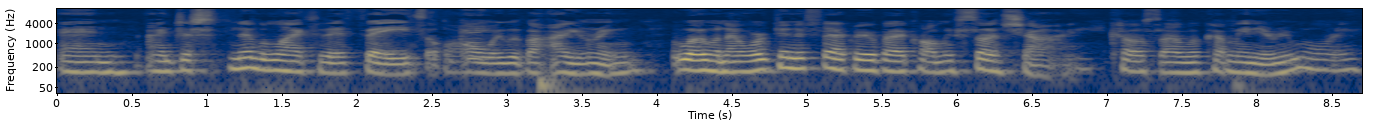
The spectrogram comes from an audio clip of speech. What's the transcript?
and I just never liked that Faye, so I always went by Irene. Well, when I worked in the factory, everybody called me Sunshine, because I would come in every morning,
